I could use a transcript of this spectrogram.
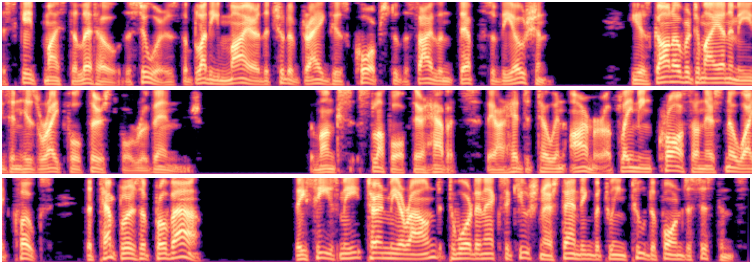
escaped my stiletto, the sewers, the bloody mire that should have dragged his corpse to the silent depths of the ocean. He has gone over to my enemies in his rightful thirst for revenge. The monks slough off their habits. They are head to toe in armor, a flaming cross on their snow-white cloaks. The Templars of Provins. They seize me, turn me around, toward an executioner standing between two deformed assistants.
